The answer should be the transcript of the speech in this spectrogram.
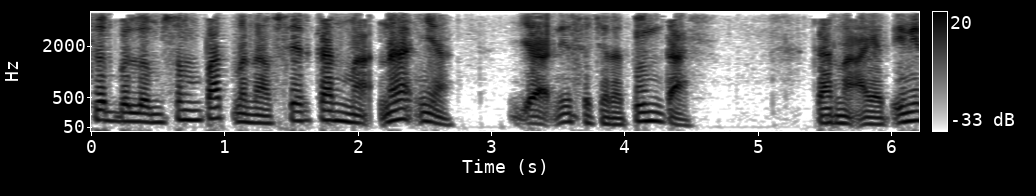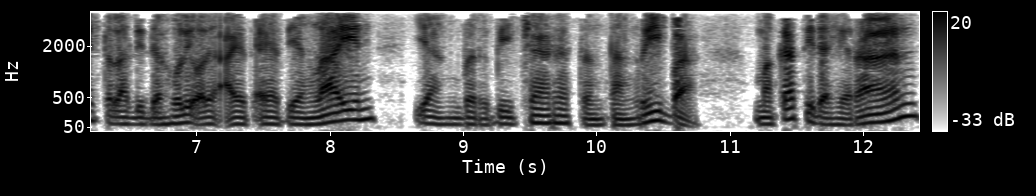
sebelum sempat menafsirkan maknanya, yakni secara tuntas. Karena ayat ini telah didahului oleh ayat-ayat yang lain yang berbicara tentang riba. Maka tidak heran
